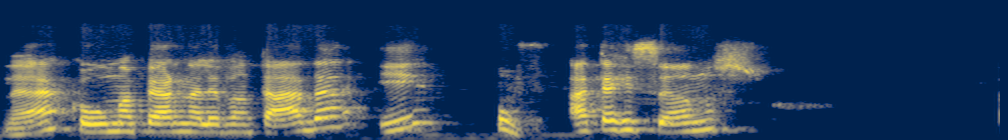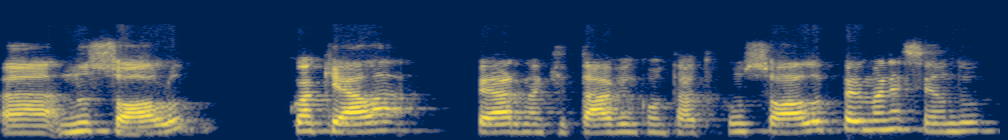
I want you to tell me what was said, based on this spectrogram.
né, com uma perna levantada e uf, aterrissamos uh, no solo com aquela perna que estava em contato com o solo permanecendo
